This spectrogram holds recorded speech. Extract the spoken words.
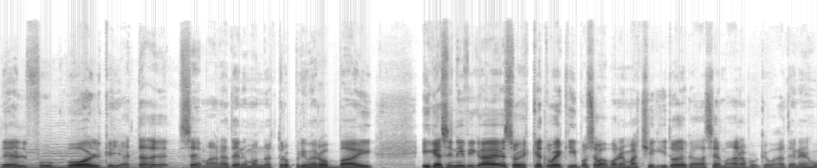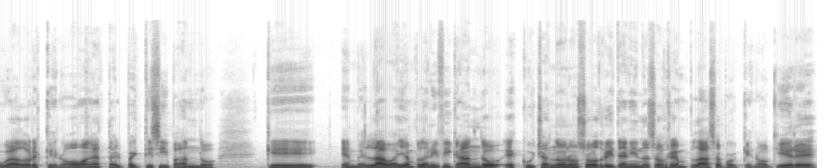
del fútbol, que ya esta semana tenemos nuestros primeros bye. ¿Y qué significa eso? Es que tu equipo se va a poner más chiquito de cada semana porque vas a tener jugadores que no van a estar participando, que en verdad vayan planificando, escuchando a nosotros y teniendo esos reemplazos porque no quiere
